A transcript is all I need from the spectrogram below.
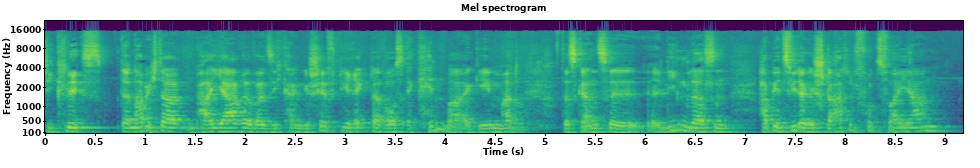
die Klicks, dann habe ich da ein paar Jahre, weil sich kein Geschäft direkt daraus erkennbar ergeben hat, das Ganze äh, liegen lassen. Habe jetzt wieder gestartet vor zwei Jahren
